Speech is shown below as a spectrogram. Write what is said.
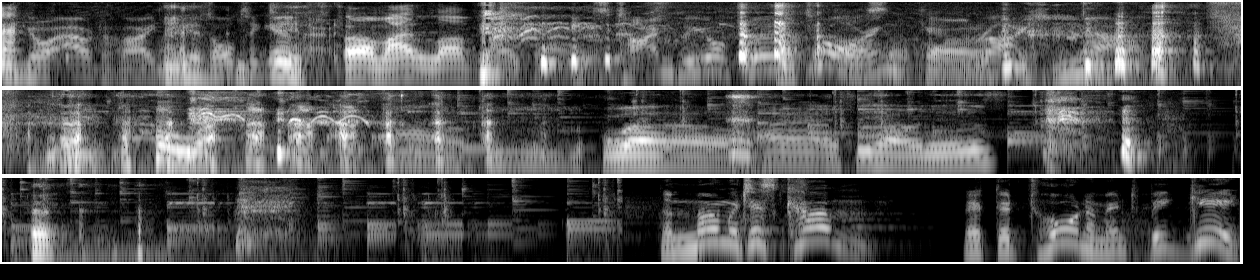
and you're out of ideas altogether. Oh, I love Minecraft. It's time for your first drawing awesome, Cameron. right now. wow. wow. I see how it is. The moment has come. Let the tournament begin.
